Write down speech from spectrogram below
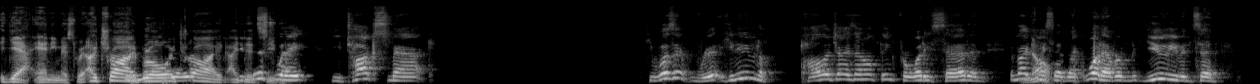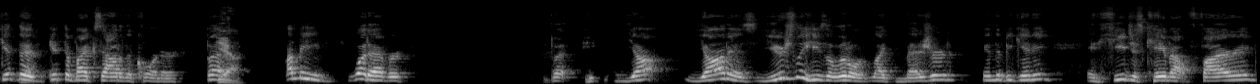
Yeah, and he missed weight. I tried, bro. I tried. I he did see that. weight. You talk smack. He wasn't real. He didn't even apologize. I don't think for what he said. And and like No. we said, like whatever. You even said get the get the mics out of the corner. But Yeah, I mean whatever. But He- Ya- Giannis usually he's a little like measured in the beginning, and he just came out firing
